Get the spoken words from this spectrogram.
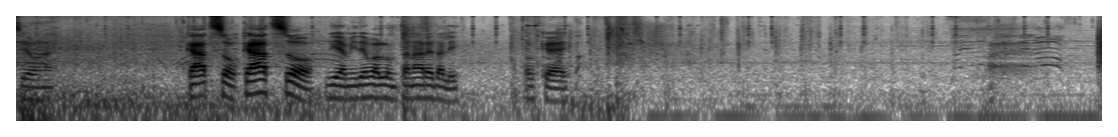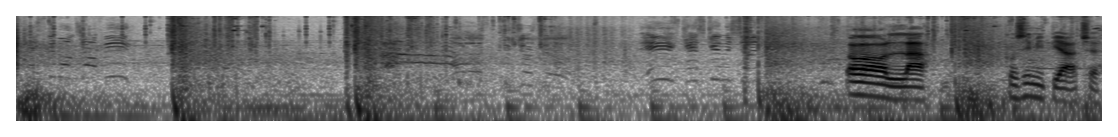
Dannazione. Cazzo, cazzo! Via, mi devo allontanare da lì. Ok. Oh là. Così mi piace.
